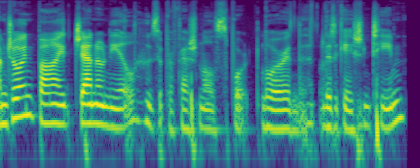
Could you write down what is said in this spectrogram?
I'm joined by Jan O'Neill, who's a professional support lawyer in the litigation team,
